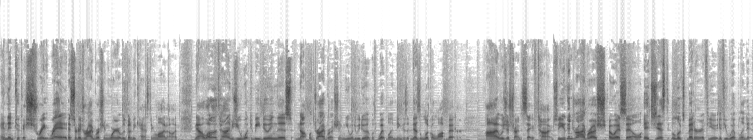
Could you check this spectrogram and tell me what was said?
and then took a straight red and started dry brushing where it was going to be casting light on. Now, a lot of the times you want to be doing this not with dry brushing, you want to be doing it with wet blending because it does look a lot better. I was just trying to save time. So you can dry brush OSL. It just looks better if you if you wet blend it.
